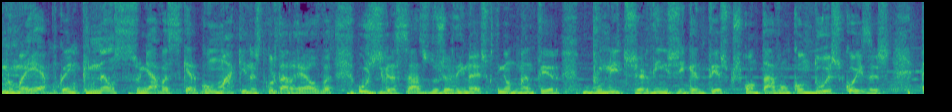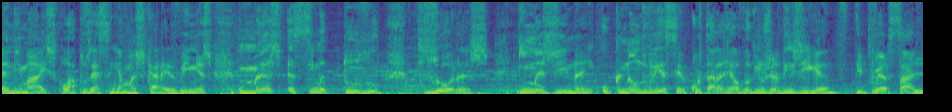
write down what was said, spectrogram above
Numa época em que não se sonhava sequer com máquinas de cortar relva, os desgraçados dos jardineiros, que tinham de manter bonitos jardins gigantescos, contavam com duas coisas: animais que lá pusessem a mascar ervinhas, mas, acima de tudo, tesouras. Imaginem o que não deveria ser cortar a relva de um jardim gigante, tipo Versalhes,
